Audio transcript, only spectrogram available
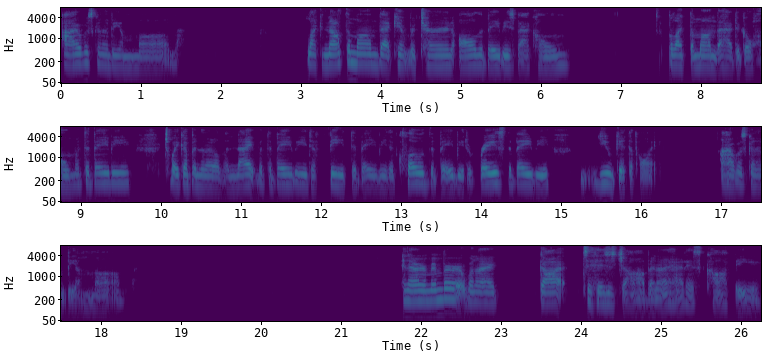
I was going to be a mom. Like, not the mom that can return all the babies back home, but like the mom that had to go home with the baby, to wake up in the middle of the night with the baby, to feed the baby, to clothe the baby, to raise the baby. You get the point. I was going to be a mom. And I remember when I got to his job and I had his coffee,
